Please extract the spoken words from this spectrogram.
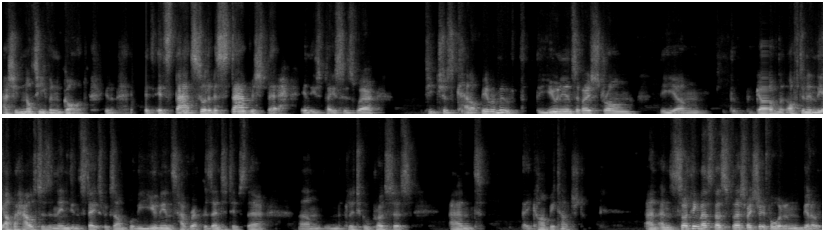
"Actually, not even God. You know, it's it's that sort of established there in these places where." Teachers cannot be removed. The unions are very strong. The um, the government, often in the upper houses in the Indian states, for example, the unions have representatives there um, in the political process, and they can't be touched. And and so I think that's that's that's very straightforward. And you know,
